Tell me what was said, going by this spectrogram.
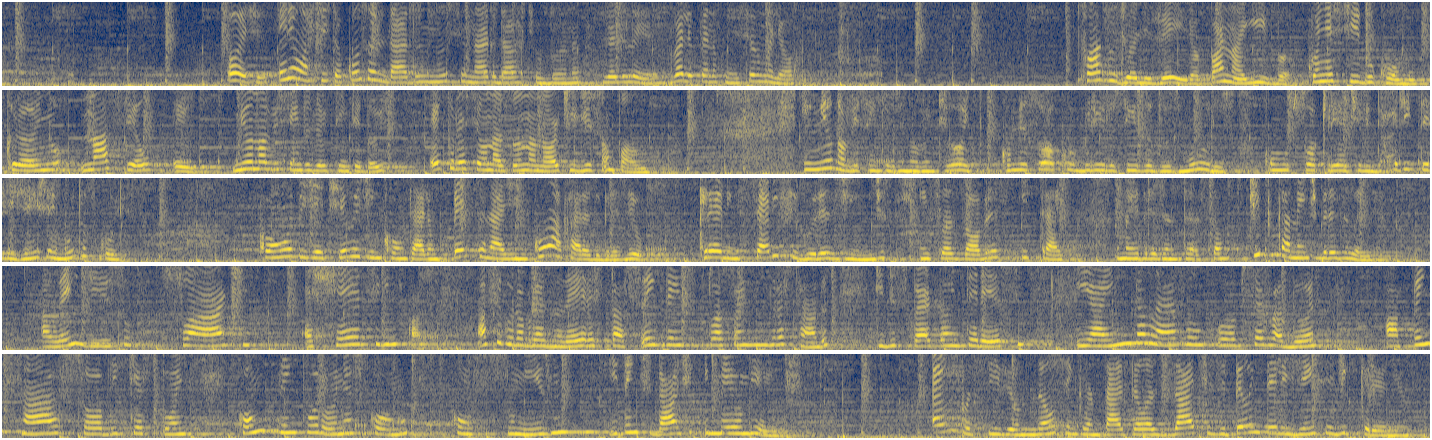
Hoje, ele é um artista consolidado no cenário da arte urbana brasileira. Vale a pena conhecê-lo melhor. Fábio de Oliveira Panaíba, conhecido como Crânio, nasceu em 1982 e cresceu na zona norte de São Paulo. Em 1998, começou a cobrir o cinza dos muros com sua criatividade, inteligência e muitas cores. Com o objetivo de encontrar um personagem com a cara do Brasil, Crânio insere figuras de índios em suas obras e traz uma representação tipicamente brasileira. Além disso, sua arte é cheia de significado. A figura brasileira está sempre em situações engraçadas que despertam interesse e ainda levam o observador a pensar sobre questões contemporâneas como consumismo, identidade e meio ambiente. É impossível não se encantar pelas artes e pela inteligência de crânio.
